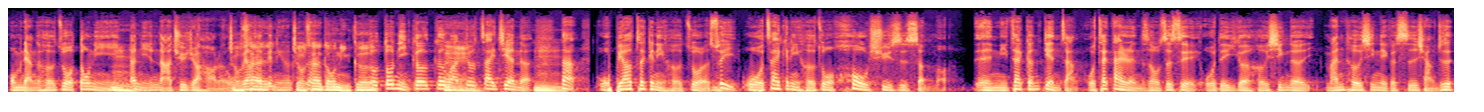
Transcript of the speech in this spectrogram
我们两个合作都你赢，那你就拿去就好了。我不要再跟你韭菜都你割，都都你割，割完就再见了。嗯那我不要再跟你合作了。所以我再跟你合作，后续是什么？呃，你在跟店长，我在带人的时候，这是我的一个核心的、蛮核心的一个思想，就是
